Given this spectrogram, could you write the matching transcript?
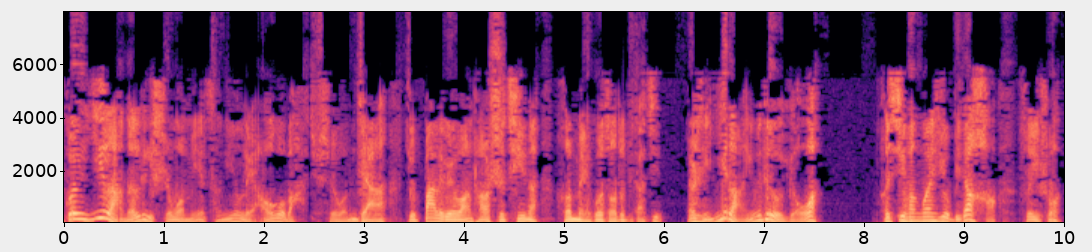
关于伊朗的历史，我们也曾经聊过吧？就是我们讲，就巴列维王朝时期呢，和美国走得比较近，而且伊朗因为它有油啊，和西方关系又比较好，所以说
